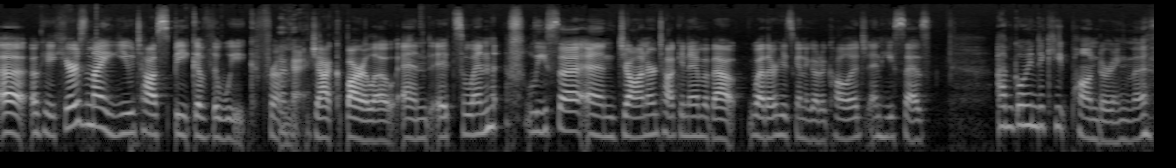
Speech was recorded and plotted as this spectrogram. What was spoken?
Uh, okay, here's my Utah speak of the week from Okay. Jack Barlow. And it's when Lisa and John are talking to him about whether he's going to go to college. And he says, I'm going to keep pondering this.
